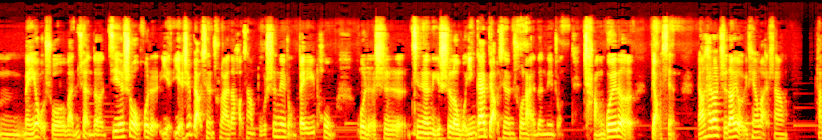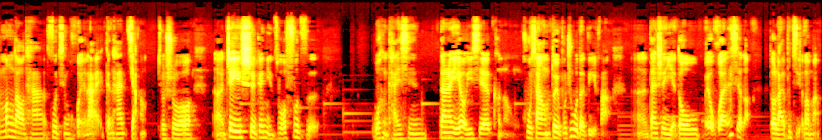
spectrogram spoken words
嗯没有说完全的接受，或者也也是表现出来的，好像不是那种悲痛，或者是亲人离世了，我应该表现出来的那种常规的表现。然后他说，直到有一天晚上，他梦到他父亲回来跟他讲，就说，呃，这一世跟你做父子，我很开心。当然也有一些可能互相对不住的地方，嗯、但是也都没有关系了，都来不及了嘛。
